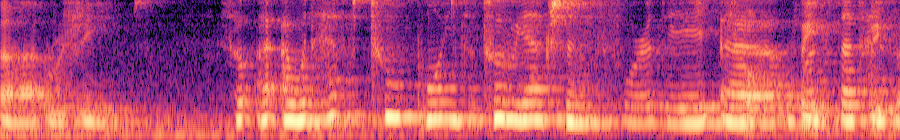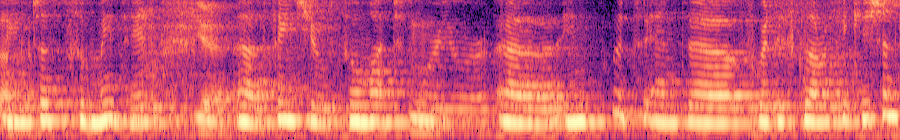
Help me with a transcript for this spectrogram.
uh, regimes? So I, I, would have two points, two reactions for the uh, sure. please, that please, have been just submitted. Yeah. Uh, thank you so much mm. for your uh, input and uh, for this clarification.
